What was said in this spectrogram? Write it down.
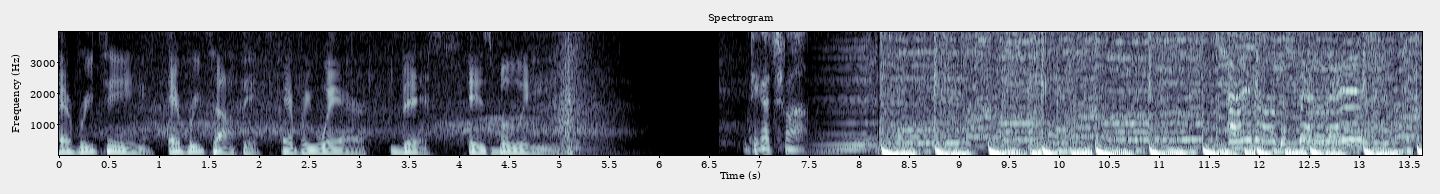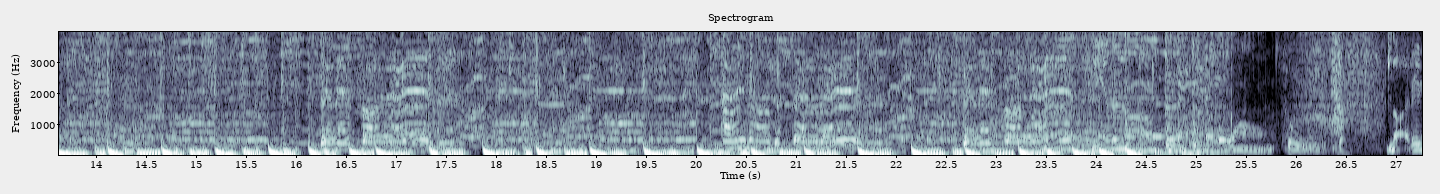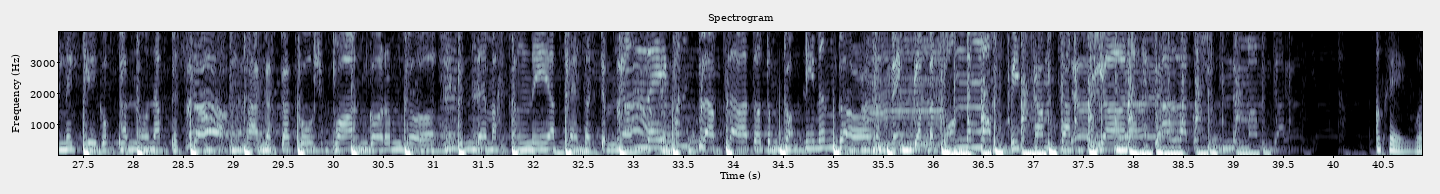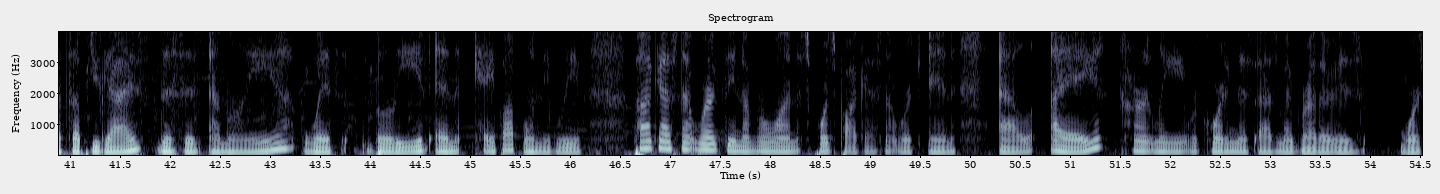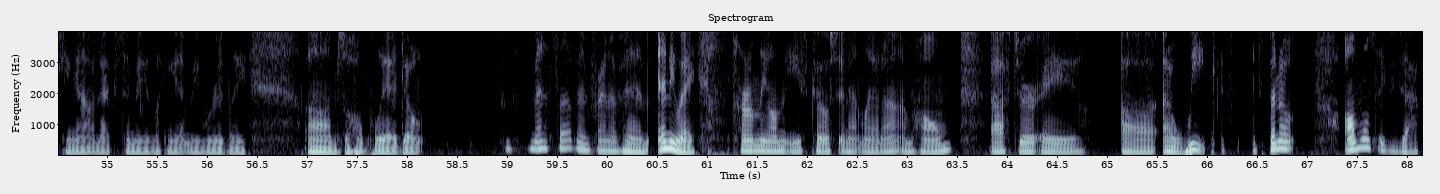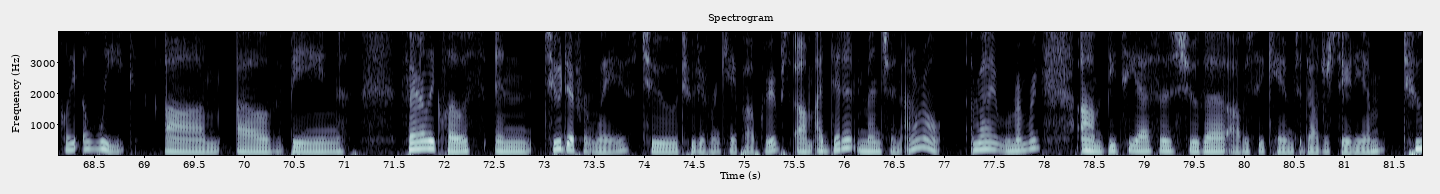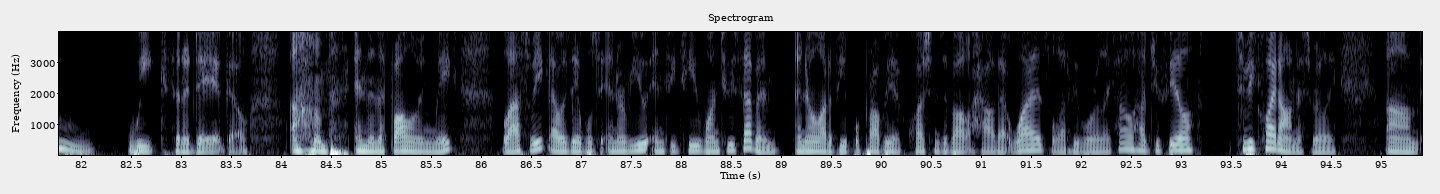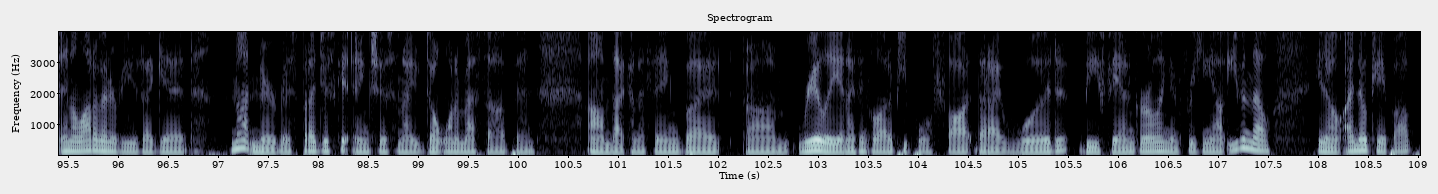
Every team, every topic, everywhere. This is Believe. 네가 좋아. 너를 느끼고파 눈앞에서 다가가고 싶어 한 걸음도 근데 막상 네 앞에 설 때면 내 입은 블라블라 더듬거리는 걸 내가 봐도 내 모습이 탐탁지 않아 잘나고 싶은 내 맘 같지 Okay, what's up, you guys? This is Emily with Believe in K pop on the Believe Podcast Network, the number one sports podcast network in LA. Currently recording this as my brother is working out next to me, looking at me weirdly. Um, so hopefully I don't mess up in front of him. Anyway, currently on the East Coast in Atlanta. I'm home after a uh, a week. It's it's been a almost exactly a week um, of being fairly close in two different ways to two different K-pop groups. Um, I didn't mention. I don't know. Am I remembering? Um, BTS's Suga obviously came to Dodger Stadium two weeks and a day ago. Um, and then the following week, last week, I was able to interview NCT 127. I know a lot of people probably have questions about how that was. A lot of people were like, oh, how'd you feel? To be quite honest, really. Um, in a lot of interviews, I get not nervous, but I just get anxious and I don't want to mess up and um, that kind of thing. But um, really, and I think a lot of people thought that I would be fangirling and freaking out, even though, you know, I know K pop.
